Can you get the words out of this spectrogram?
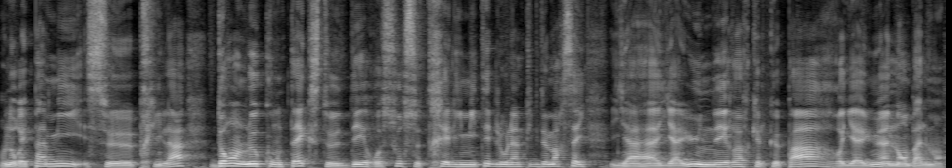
on n'aurait pas mis ce prix-là dans le contexte des ressources très limitées de l'Olympique de Marseille. Il y a, il y a eu une erreur quelque part, il y a eu un emballement.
